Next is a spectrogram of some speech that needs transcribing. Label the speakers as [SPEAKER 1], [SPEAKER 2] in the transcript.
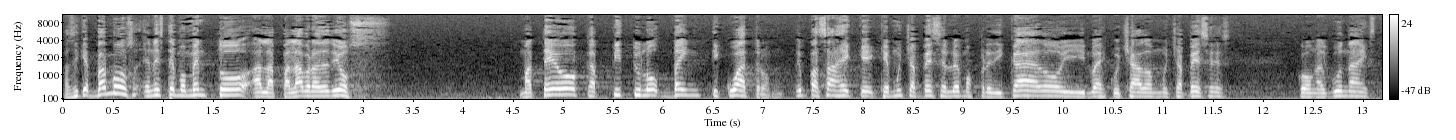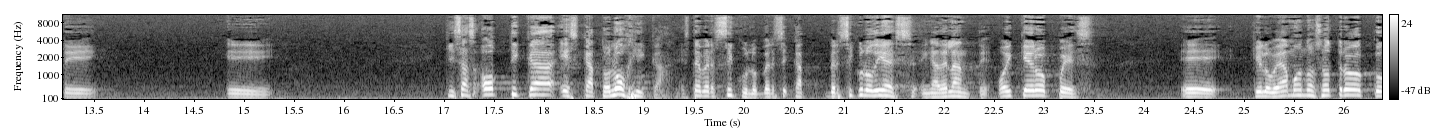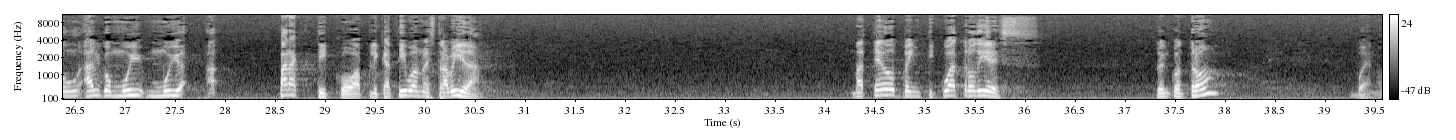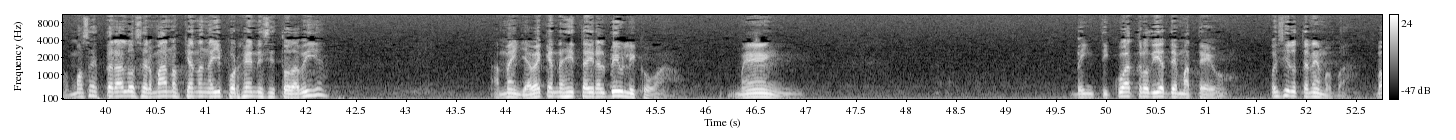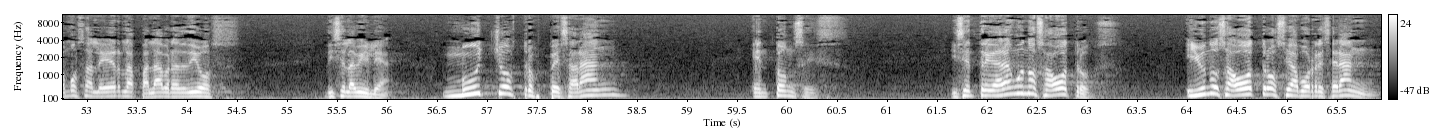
[SPEAKER 1] Así que vamos en este momento a la palabra de Dios. Mateo capítulo 24, un pasaje que, muchas veces lo hemos predicado y lo he escuchado muchas veces con alguna este, eh, quizás óptica escatológica, este versículo, versículo 10 en adelante. Hoy quiero pues eh, que lo veamos nosotros con algo muy, muy práctico, aplicativo a nuestra vida. Mateo 24:10. ¿Lo encontró? Bueno, vamos a esperar a los hermanos que andan allí por Génesis todavía. Amén. Ya ve que necesita ir al bíblico. Amén. 24:10 de Mateo. Hoy sí lo tenemos, va. Vamos a leer la palabra de Dios. Dice la Biblia, muchos tropezarán entonces y se entregarán unos a otros y unos a otros se aborrecerán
